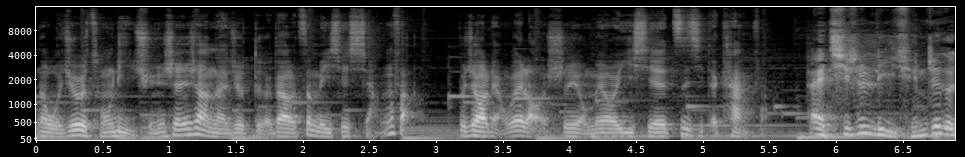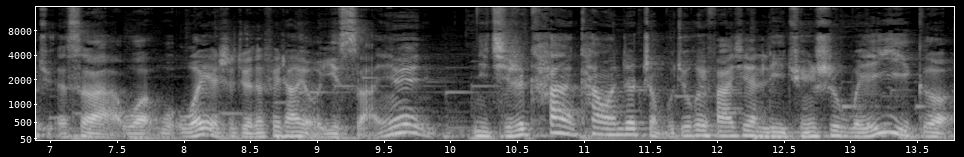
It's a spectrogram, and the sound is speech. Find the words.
那我就是从李群身上呢，就得到了这么一些想法，不知道两位老师有没有一些自己的看法？哎，其实李群这个角色啊，我我我也是觉得非常有意思啊，因为你其实看看完这整部剧会发现，李群是唯一一个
